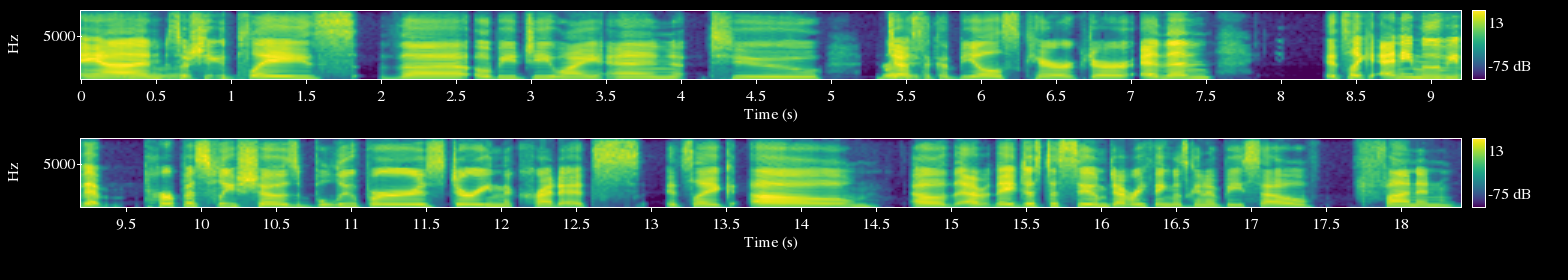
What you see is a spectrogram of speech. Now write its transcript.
And so mm-hmm. she plays the OBGYN to right. Jessica Biel's character. And then it's like any movie that purposefully shows bloopers during the credits. It's like, oh, oh, they just assumed everything was going to be so fun and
